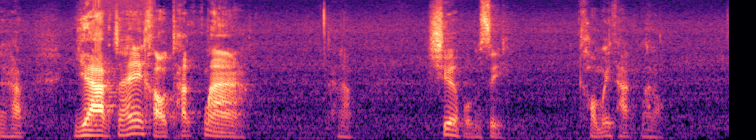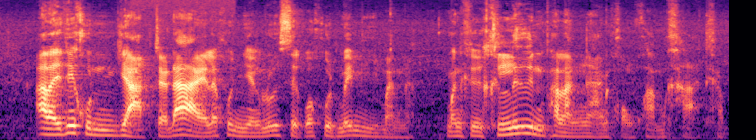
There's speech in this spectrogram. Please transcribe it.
นะครับ อยากจะให้เขาทักมานะครับเชื่อผมสิ เขาไม่ทักมาหรอก อะไรที่คุณอยากจะได้แล้วคุณยังรู้สึกว่าคุณไม่มีมันนะมันคือคลื่นพลังงานของความขาดครับ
